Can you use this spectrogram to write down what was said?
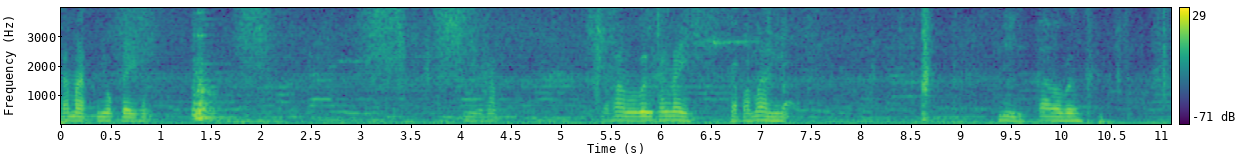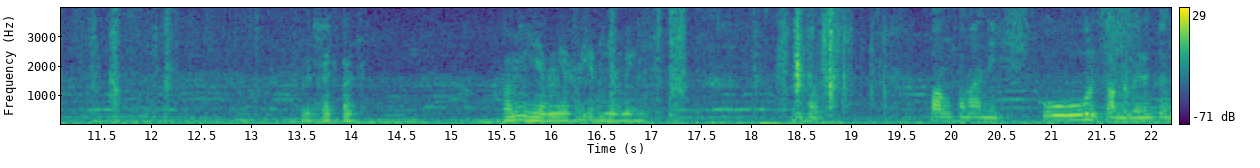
สามารถยกได้ครับ นี่นะครับเดี๋ยวพามาเบิ่งข้างในกับประมาณนี้ นี่พามาเบิ่งเปิดแฟลชก่อนว่ามีเหียงเนี่ยเขาเรียกเหียงเลยนี่ครับ ฟองประมาณนี้คูณซองกันไปทั้งเครื่อง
